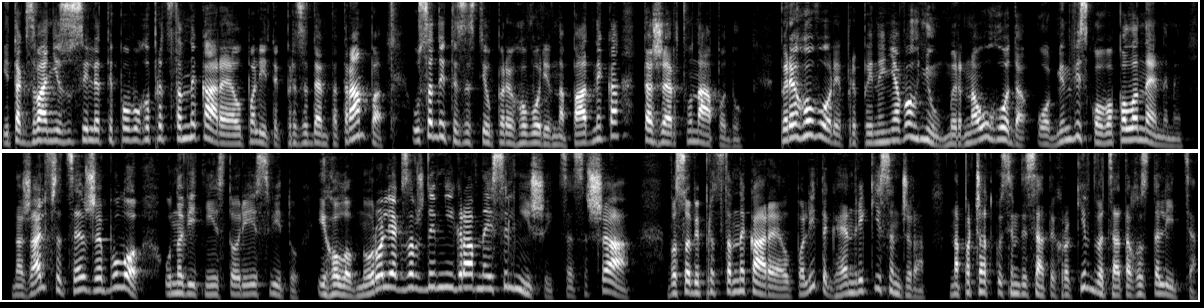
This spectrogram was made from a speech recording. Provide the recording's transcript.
і так звані зусилля типового представника реалполітик президента Трампа усадити за стіл переговорів нападника та жертву нападу. Переговори, припинення вогню, мирна угода, обмін військовополоненими. На жаль, все це вже було у новітній історії світу. І головну роль, як завжди, в ній грав найсильніший це США в особі представника реалполітик Генрі Кісінджера на початку 70-х років ХХ століття.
